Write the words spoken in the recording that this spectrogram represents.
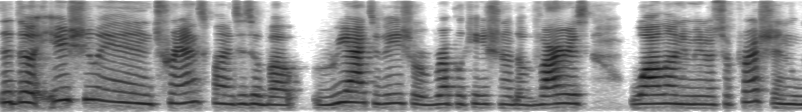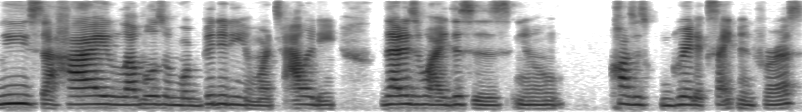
that the issue in transplants is about reactivation or replication of the virus while on immunosuppression leads to high levels of morbidity and mortality. That is why this is, you know, causes great excitement for us.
